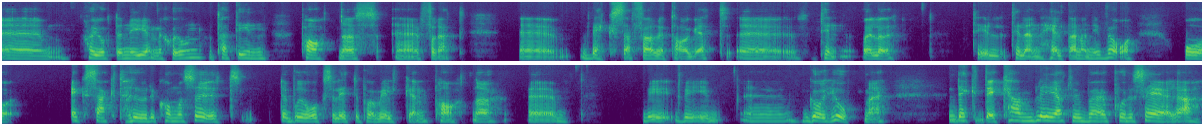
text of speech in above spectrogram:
eh, har gjort en nyemission och tagit in partners eh, för att eh, växa företaget eh, till, eller till, till en helt annan nivå. Och exakt hur det kommer att se ut, det beror också lite på vilken partner eh, vi, vi eh, går ihop med. Det, det kan bli att vi börjar producera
